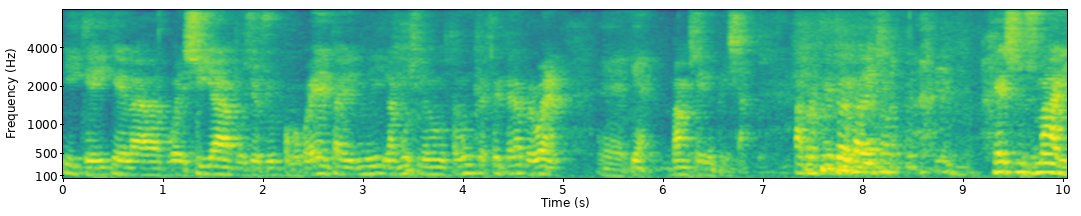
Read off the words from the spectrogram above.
y que, que la poesía, pues yo soy un poco poeta y, la música me gusta mucho, etcétera, pero bueno, eh, bien, vamos a ir deprisa a propósito de lo que ha dicho Jesús Mari,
